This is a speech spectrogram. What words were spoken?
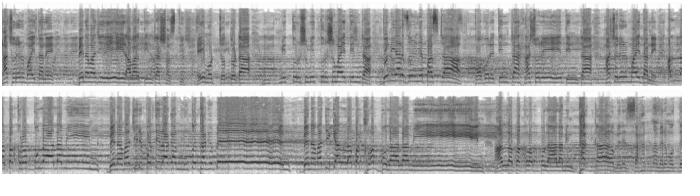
হাসরের ময়দানে বেনামাজির আবার তিনটা শাস্তি। এই মোট চোদ্দটা, মৃত্যুর মৃত্যুর সময় তিনটা, দুনিয়ার জমিনে পাঁচটা, কবরে তিনটা, হাসরে তিনটা। হাসরের ময়দানে আল্লাহ পাক রব্বুল আলামিন বেনামাজির প্রতি রাগান্বিত থাকবেন। বেনামাজিকে আল্লাহ পাক রব্বুল আলামিন, আল্লাহ পাক রব্বুল আলামিন ধাক্কা মেরে জাহান্নামের মধ্যে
